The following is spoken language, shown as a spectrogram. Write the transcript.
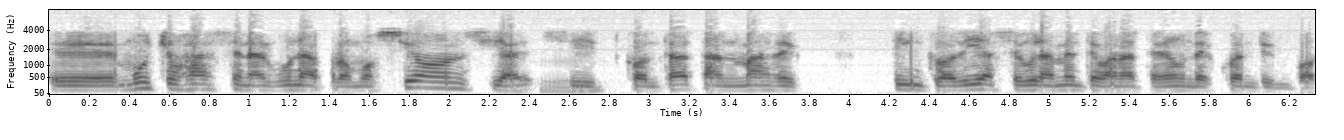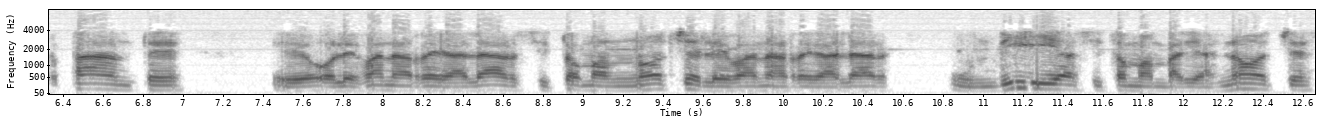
Eh, muchos hacen alguna promoción, si, si contratan más de cinco días seguramente van a tener un descuento importante, eh, o les van a regalar, si toman noche, les van a regalar un día, si toman varias noches.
